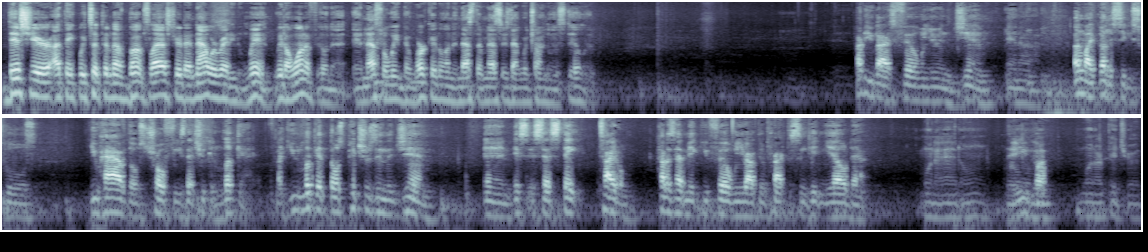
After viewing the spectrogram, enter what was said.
This year, I think we took enough bumps last year that now we're ready to win. We don't want to feel that, and that's what we've been working on, and that's the message that we're trying to instill in. How do you guys feel when you're in the gym? And uh, unlike other city schools, you have those trophies that you can look at. Like you look at those pictures in the gym, and it's, it says state title. How does that make you feel when you're out there practicing, getting yelled at? Want to add on? There you go. Want our picture up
